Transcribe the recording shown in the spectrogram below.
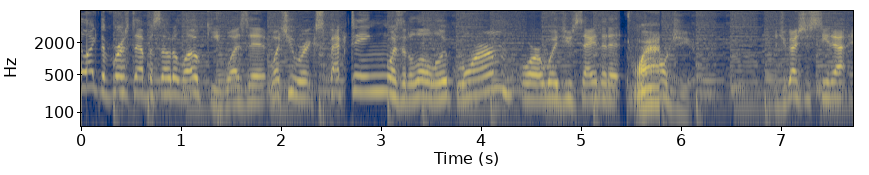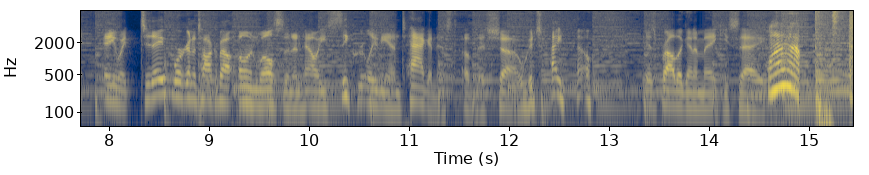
like the first episode of Loki? Was it what you were expecting? Was it a little lukewarm? Or would you say that it wowed you? Did you guys just see that? Anyway, today we're going to talk about Owen Wilson and how he's secretly the antagonist of this show, which I know is probably going to make you say, wow.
